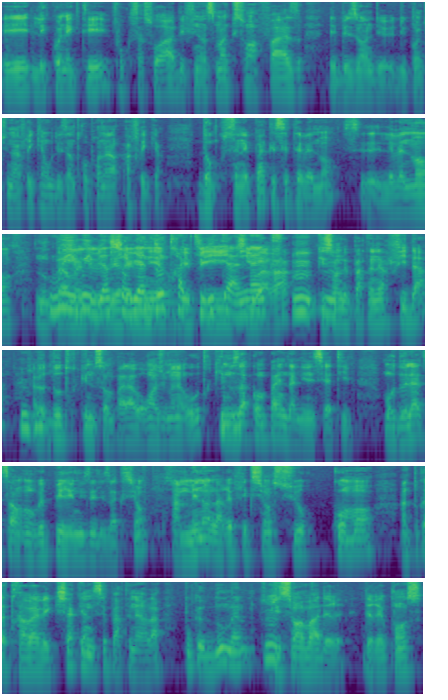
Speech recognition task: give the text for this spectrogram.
et les connecter pour que ce soit des financements qui sont en phase des besoins du continent africain ou des entrepreneurs africains. Donc ce n'est pas que cet événement. L'événement nous permet oui, de, bien sûr, il d'autres activités annexes. Mm, qui sont mm. des partenaires FIDA, mm-hmm. euh, d'autres qui ne sont pas là, Orange Money autres, qui nous mm-hmm. accompagnent dans l'initiative. Mais au-delà de ça, on veut pérenniser les actions en menant la réflexion sur comment, en tout cas, travailler avec chacun de ces partenaires-là pour que nous-mêmes mm. puissions avoir des, réponses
